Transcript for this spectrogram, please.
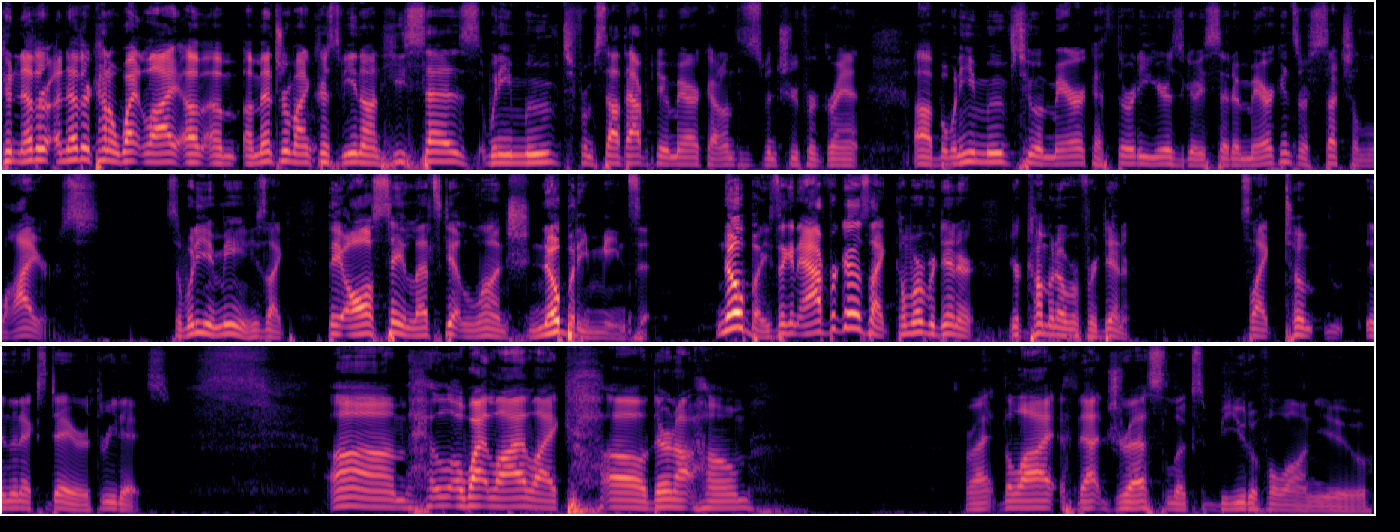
another another kind of white lie. Um, um, a mentor of mine, Chris Venon, he says when he moved from South Africa to America, I don't know if this has been true for Grant, uh, but when he moved to America 30 years ago, he said Americans are such liars. So what do you mean? He's like, they all say let's get lunch. Nobody means it. Nobody. He's like in Africa, it's like come over for dinner. You're coming over for dinner. It's like in the next day or three days. Um, a white lie like, oh, they're not home. Right? The lie that dress looks beautiful on you.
